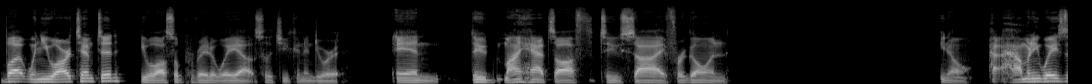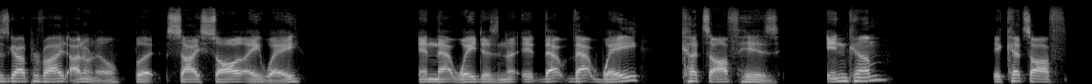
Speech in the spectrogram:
But when you are tempted, he will also provide a way out so that you can endure it. And dude, my hat's off to Sye for going, you know, how many ways does God provide? I don't know. But Sye saw a way. And that way does not it, that that way cuts off his income. It cuts off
